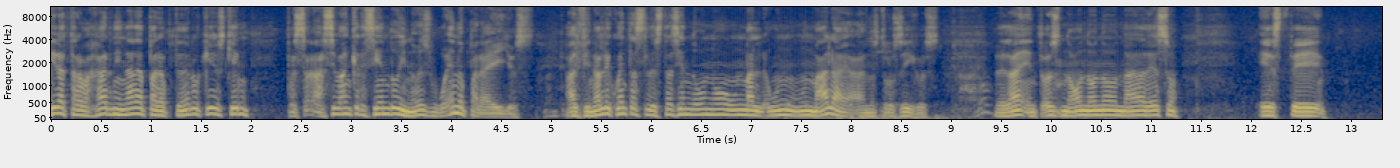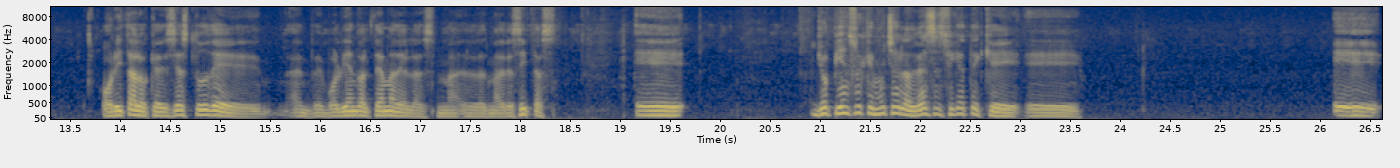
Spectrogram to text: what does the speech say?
ir a trabajar ni nada para obtener lo que ellos quieren. Pues así van creciendo y no es bueno para ellos. Al final de cuentas le está haciendo uno un mal, un, un mal a, a nuestros hijos. ¿Verdad? Entonces, no, no, no, nada de eso. Este, ahorita lo que decías tú de, de- volviendo al tema de las, de las madrecitas. eh, yo pienso que muchas de las veces, fíjate que eh, eh,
